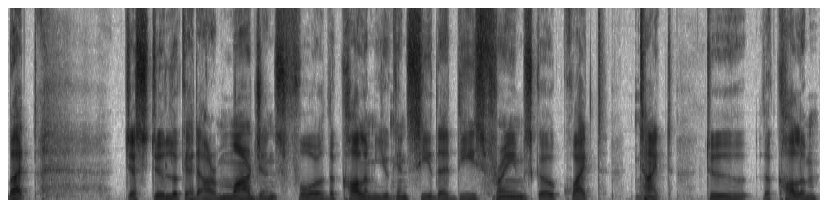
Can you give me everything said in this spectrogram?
But just to look at our margins for the column, you can see that these frames go quite tight to the column.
